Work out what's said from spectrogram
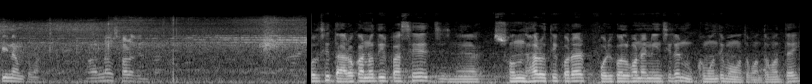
কি নাম তোমার? আমার নাম সরবিন্দ বলছি দ্বারকা নদীর পাশে যে, সন্ধ্যা আরতি করার পরিকল্পনা নিয়েছিলেন মুখ্যমন্ত্রী মমতা বন্দ্যোপাধ্যায়।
